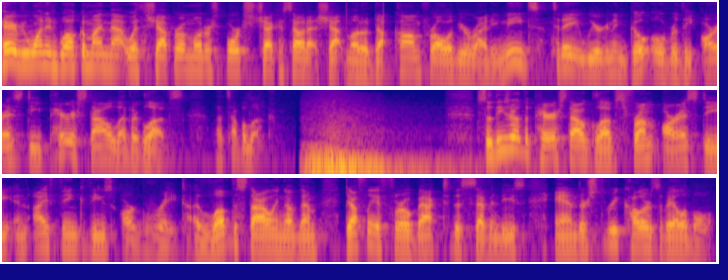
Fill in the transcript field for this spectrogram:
Hey everyone and welcome. I'm Matt with Chaparral Motorsports. Check us out at chapmoto.com for all of your riding needs. Today we are going to go over the RSD Peristyle leather gloves. Let's have a look. So these are the Peristyle gloves from RSD and I think these are great. I love the styling of them. Definitely a throwback to the 70s and there's three colors available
